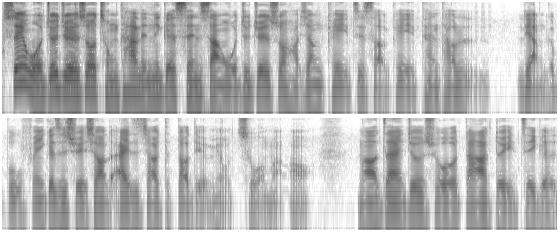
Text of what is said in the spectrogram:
所以我就觉得说，从他的那个身上，我就觉得说，好像可以至少可以探讨两个部分，一个是学校的艾滋教育到底有没有做嘛，哦，然后再就是说，大家对这个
